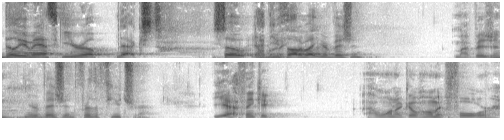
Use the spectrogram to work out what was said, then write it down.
Bill Umansky, you're up next. So have you thought about your vision? My vision? Your vision for the future. Yeah, I think it. I want to go home at four.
